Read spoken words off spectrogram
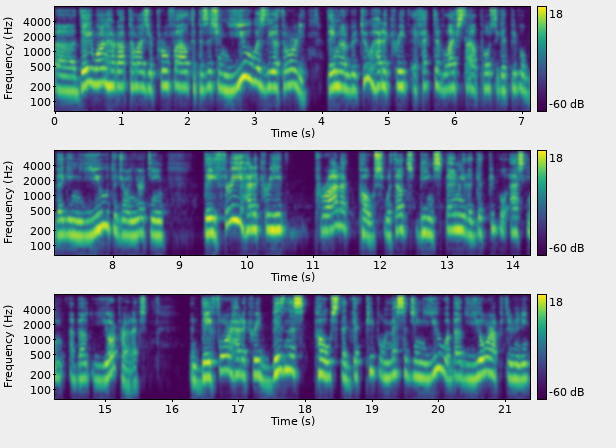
uh, day one how to optimize your profile to position you as the authority. Day number two how to create effective lifestyle posts to get people begging you to join your team. Day three how to create product posts without being spammy that get people asking about your products. And day four how to create business posts that get people messaging you about your opportunity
